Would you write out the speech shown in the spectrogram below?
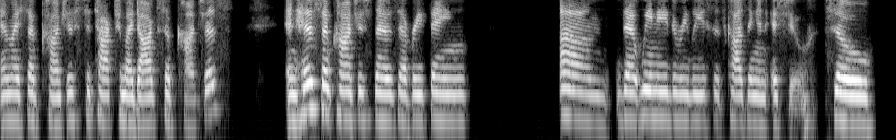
and my subconscious to talk to my dog's subconscious. And his subconscious knows everything um, that we need to release that's causing an issue. So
